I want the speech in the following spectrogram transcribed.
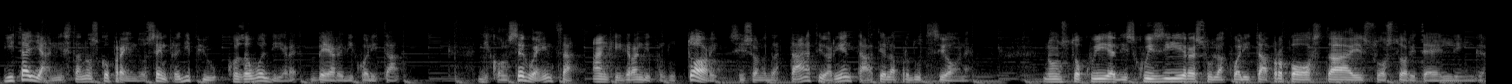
gli italiani stanno scoprendo sempre di più cosa vuol dire bere di qualità. Di conseguenza anche i grandi produttori si sono adattati e orientati alla produzione. Non sto qui a disquisire sulla qualità proposta e il suo storytelling.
